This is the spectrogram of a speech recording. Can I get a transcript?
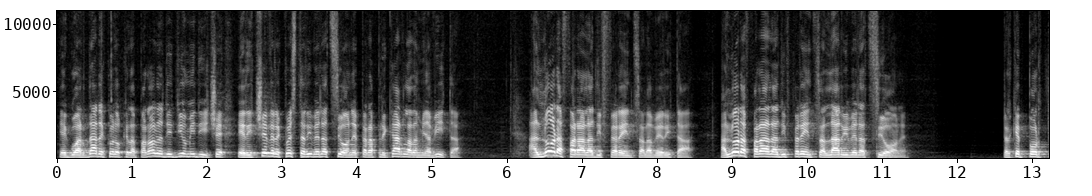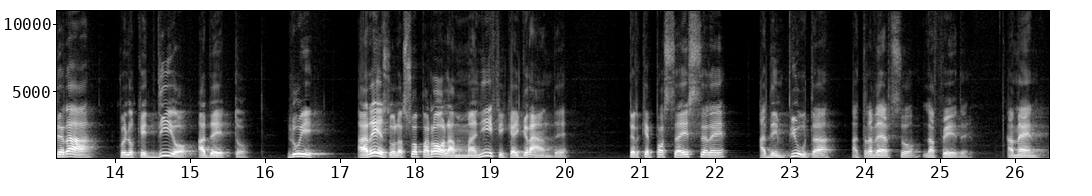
e guardare quello che la parola di Dio mi dice e ricevere questa rivelazione per applicarla alla mia vita. Allora farà la differenza la verità, allora farà la differenza la rivelazione perché porterà quello che Dio ha detto. Lui ha reso la sua parola magnifica e grande perché possa essere adempiuta attraverso la fede. Amen.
